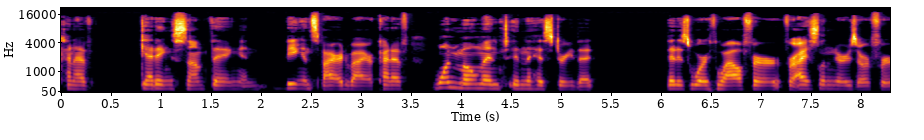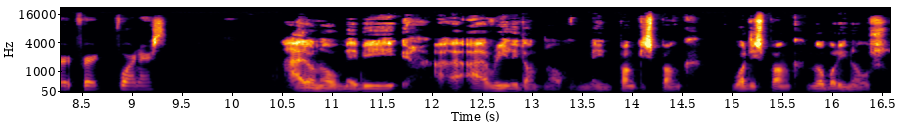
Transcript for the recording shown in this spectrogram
kind of getting something and being inspired by or kind of one moment in the history that that is worthwhile for for Icelanders or for for foreigners? I don't know. Maybe I, I really don't know. I mean, punk is punk. What is punk? Nobody knows.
